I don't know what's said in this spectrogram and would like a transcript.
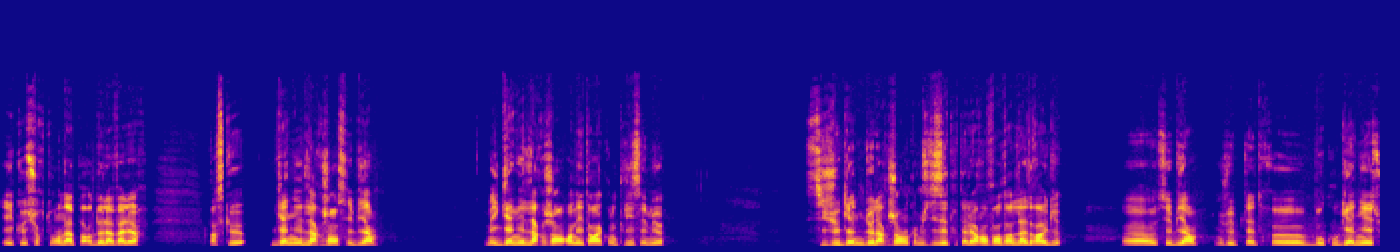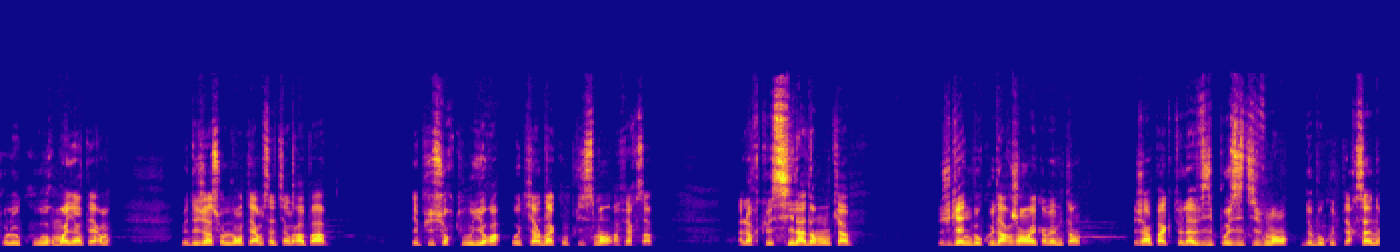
et que surtout on apporte de la valeur. Parce que gagner de l'argent, c'est bien, mais gagner de l'argent en étant accompli, c'est mieux. Si je gagne de l'argent, comme je disais tout à l'heure, en vendant de la drogue, euh, c'est bien. Je vais peut-être euh, beaucoup gagner sur le court, moyen terme, mais déjà sur le long terme, ça ne tiendra pas. Et puis surtout, il n'y aura aucun accomplissement à faire ça. Alors que si là, dans mon cas, je gagne beaucoup d'argent et qu'en même temps, j'impacte la vie positivement de beaucoup de personnes,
